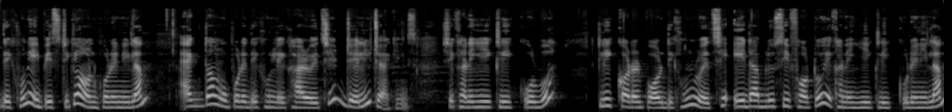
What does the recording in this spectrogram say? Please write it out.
দেখুন এই পেজটিকে অন করে নিলাম। একদম উপরে দেখুন লেখা রয়েছে ডেলি ট্র্যাকিংস সেখানে গিয়ে ক্লিক করব। ক্লিক করার পর দেখুন রয়েছে এডাব্লিউসি ফটো এখানে গিয়ে ক্লিক করে নিলাম।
